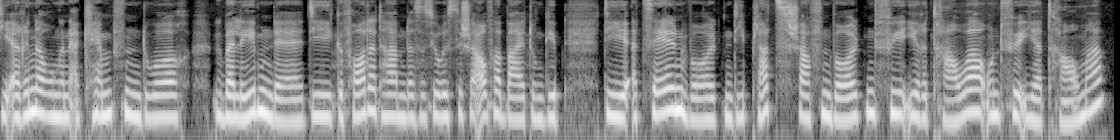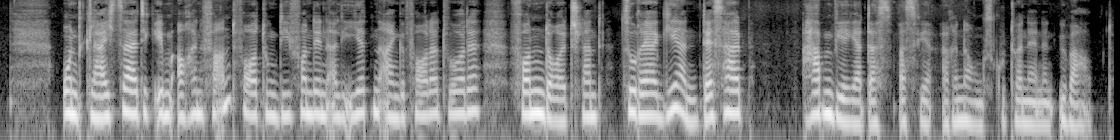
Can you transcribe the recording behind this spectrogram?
die Erinnerungen erkämpfen durch Überlebende, die gefordert haben, dass es juristische Aufarbeitung gibt, die erzählen wollten, die Platz schaffen wollten für ihre Trauer und für ihr Trauma. Und gleichzeitig eben auch eine Verantwortung, die von den Alliierten eingefordert wurde, von Deutschland zu reagieren. Deshalb haben wir ja das, was wir Erinnerungskultur nennen, überhaupt.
